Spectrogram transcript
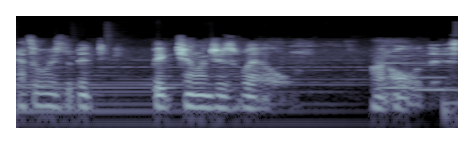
that's always the big, big challenge as well on all of this.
